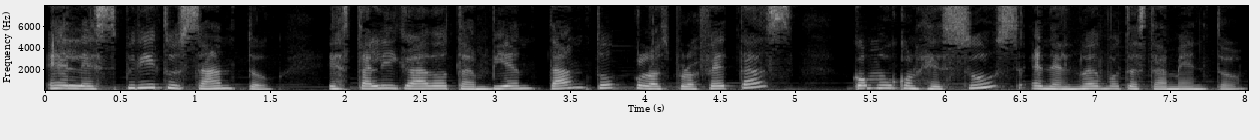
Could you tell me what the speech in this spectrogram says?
El Espíritu Santo está ligado también tanto con los profetas como con Jesús en el Nuevo Testamento.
